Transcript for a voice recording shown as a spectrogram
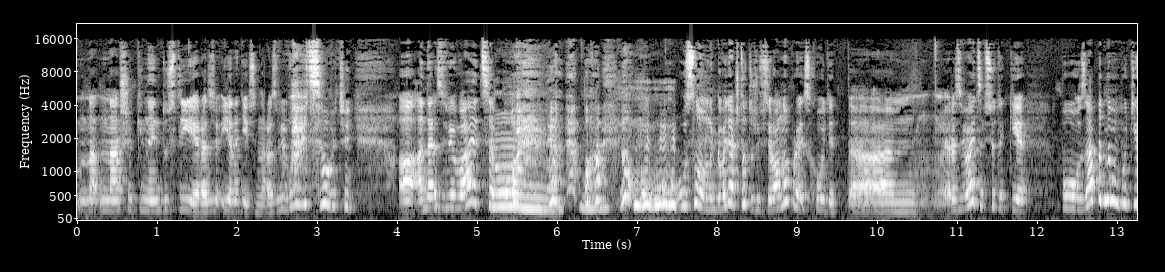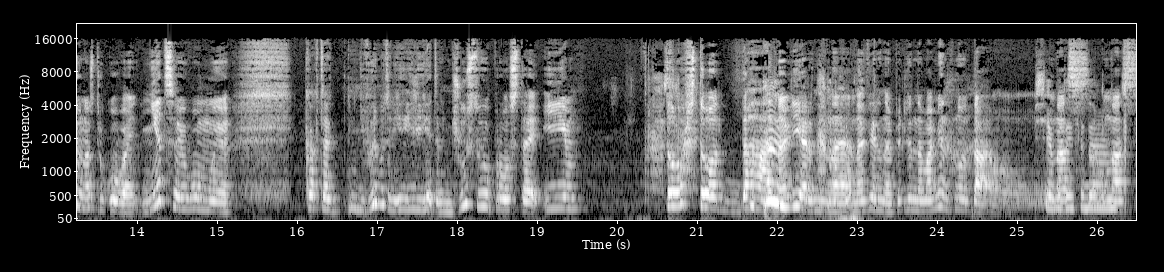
на, наша киноиндустрия, разв... я надеюсь, она развивается очень она развивается по, по, ну, условно говоря, что-то же все равно происходит. А, развивается все-таки по западному пути у нас другого нет своего мы как-то не выработали или этого не чувствую просто и то, что, да, наверное, наверное, определенный момент, ну да, Все у, вот нас, эти, да. у нас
